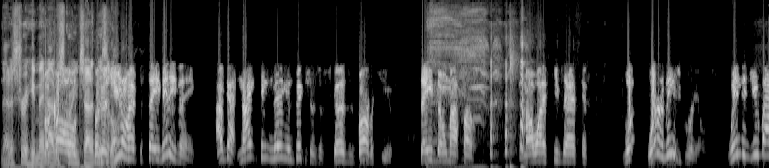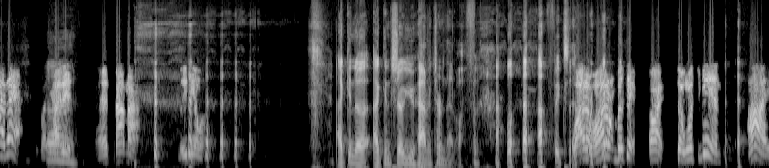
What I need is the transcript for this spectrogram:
That is true. He may not have Because, screenshotted this because you don't have to save anything. I've got 19 million pictures of Scuzz's barbecue saved on my phone, my wife keeps asking, "What what are these grills? When did you buy that?" Like I Uh. did. That's not mine. Leave me alone. I can uh, I can show you how to turn that off. I'll, I'll fix that. Well, I don't. Well, I don't. But see, all right. So once again, I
